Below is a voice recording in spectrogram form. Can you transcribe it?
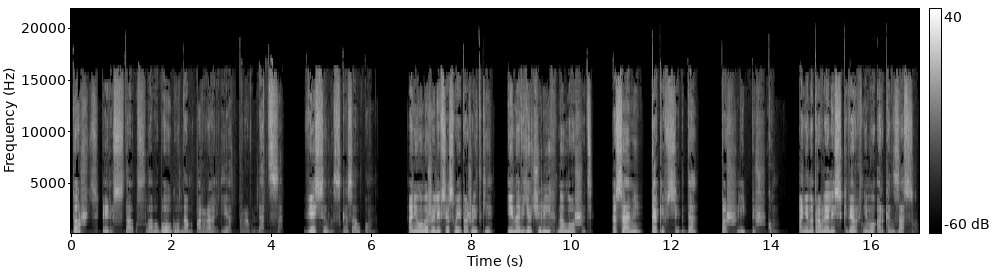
Дождь перестал, слава богу, нам пора и отправляться. Весело, — сказал он. Они уложили все свои пожитки и навьючили их на лошадь, а сами, как и всегда, пошли пешком. Они направлялись к Верхнему Арканзасу.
